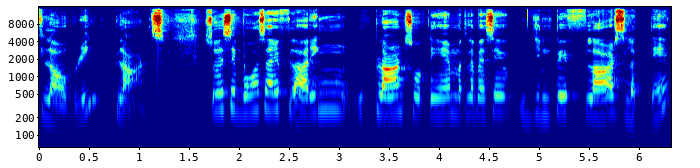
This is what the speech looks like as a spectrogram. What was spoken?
flowering plants so ऐसे बहुत सारे फ्लावरिंग प्लांट्स होते हैं मतलब ऐसे जिन पे फ्लावर्स लगते हैं।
